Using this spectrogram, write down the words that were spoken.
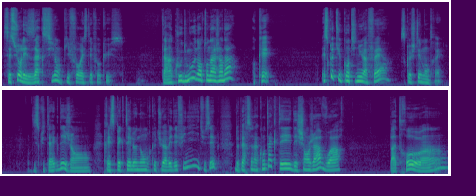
C'est sur les actions qu'il faut rester focus. T'as un coup de mou dans ton agenda? Ok, Est-ce que tu continues à faire ce que je t'ai montré? Discuter avec des gens, respecter le nombre que tu avais défini, tu sais, de personnes à contacter, d'échanges à avoir. Pas trop, hein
